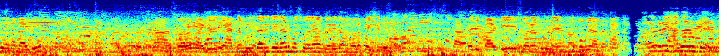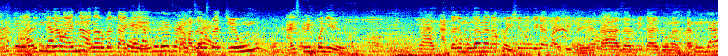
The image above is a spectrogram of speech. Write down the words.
दे ना पार्टी? हां स्वरा पार्टी देते. आता मी उधारी देणार मग स्वरा घरी जाऊन मला पैसे देणार. आताची पार्टी स्वराकडून आहे तर बघूया आता काय काय. स्वराकडे हजार रुपये. आणि तिला माहीत नाही. हजार रुपयात काय काय येईल. हजार. रुपयात जेवून आईस्क्रीम पण येईल. आताच्या मुलांना ना पैसे म्हणजे काय माहितीच नाही. काय हजारनी काय दोन हजार. तिला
